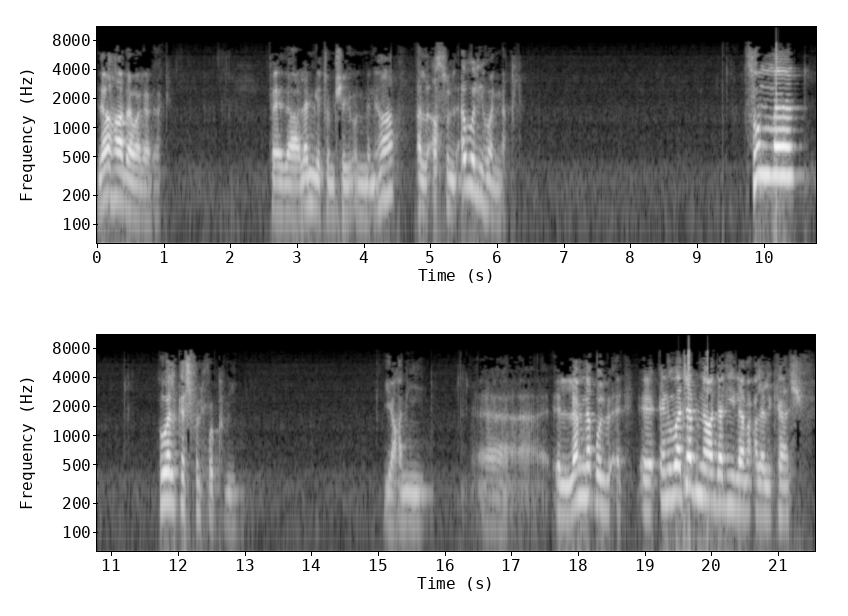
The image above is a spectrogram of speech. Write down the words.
لا هذا ولا ذاك. فإذا لم يتم شيء منها الأصل الأول هو النقل. ثم هو الكشف الحكمي. يعني إن لم نقل آه، إن وجدنا دليلا على الكشف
